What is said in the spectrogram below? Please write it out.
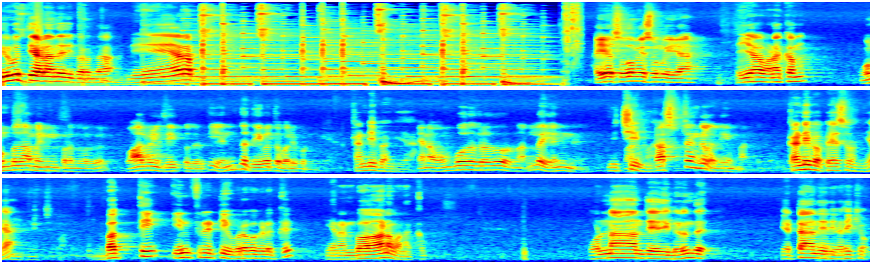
இருபத்தி ஏழாம் தேதி பிறந்தா நேரா ஐயா சுகமே சொல்லுங்கய்யா ஐயா. வணக்கம். ஒன்பதாம் எண்ணில் பிறந்தவர்கள் வாழ்வில் ஜெயிப்பதற்கு எந்த தெய்வத்தை வழிபடுங்க கண்டிப்பாங்க ஐயா. ஏன்னா ஒன்பதுங்கிறது ஒரு நல்ல எண். நிச்சயமா. கஷ்டங்கள் அதிகமா இருக்குது கண்டிப்பா பேசுவாங்க ஐயா. பக்தி இன்ஃபினிட்டி உறவுகளுக்கு என் அன்பான வணக்கம். ஒன்றாம் தேதியிலிருந்து எட்டாம் தேதி வரைக்கும்.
